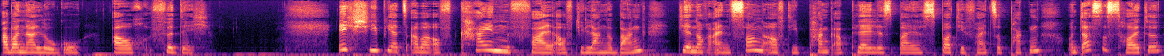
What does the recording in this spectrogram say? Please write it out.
aber na Logo, auch für dich. Ich schieb jetzt aber auf keinen Fall auf die lange Bank, dir noch einen Song auf die Punk-Up-Playlist bei Spotify zu packen und das ist heute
